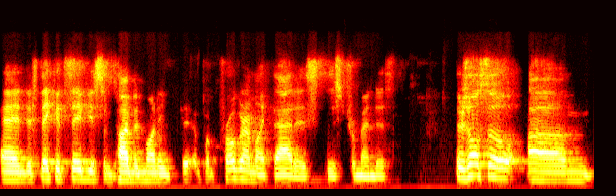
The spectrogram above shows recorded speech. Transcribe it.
and if they could save you some time and money, a program like that is is tremendous. There's also um,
